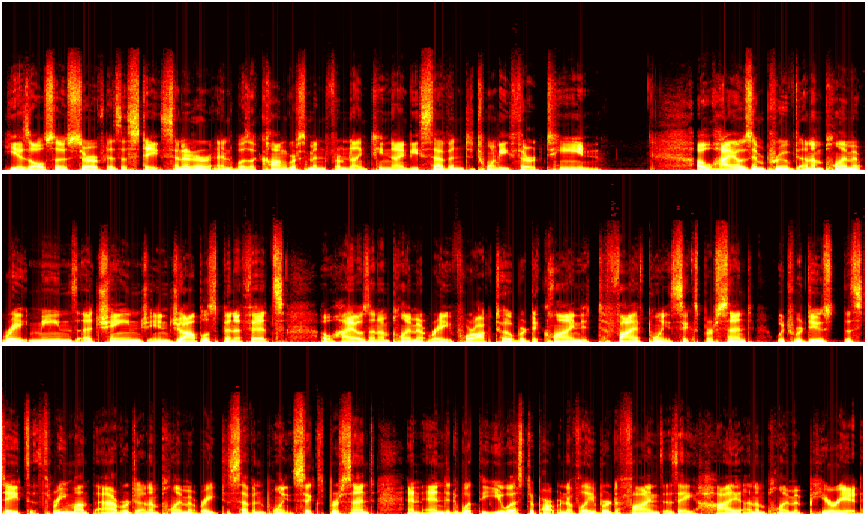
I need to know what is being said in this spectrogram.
He has also served as a state senator and was a congressman from 1997 to 2013. Ohio's improved unemployment rate means a change in jobless benefits. Ohio's unemployment rate for October declined to 5.6%, which reduced the state's three month average unemployment rate to 7.6% and ended what the U.S. Department of Labor defines as a high unemployment period.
